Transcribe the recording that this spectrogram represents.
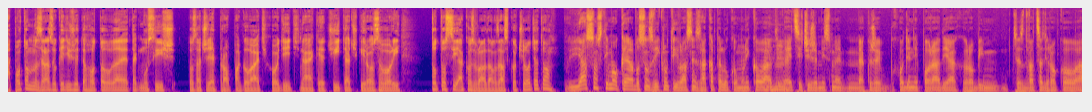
a potom zrazu, keď už je to hotové, tak musíš to začať aj propagovať, chodiť na nejaké čítačky, rozhovory. Toto si ako zvládal? Zaskočilo ťa to? Ja som s tým OK, lebo som zvyknutý vlastne za kapelu komunikovať mm-hmm. veci, čiže my sme akože chodenie po rádiách robím cez 20 rokov a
